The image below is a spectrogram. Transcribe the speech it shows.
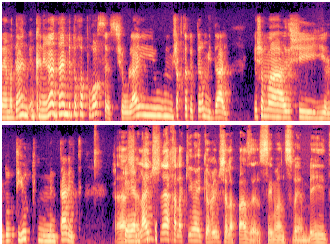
הם עדיין, הם כנראה עדיין בתוך הפרוסס, שאולי הוא נמשך קצת יותר מדי. יש שם איזושהי ילדותיות מנטלית. השאלה אם שני החלקים העיקריים של הפאזל, סימונס ואמביד,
